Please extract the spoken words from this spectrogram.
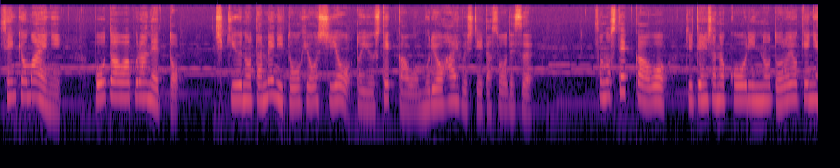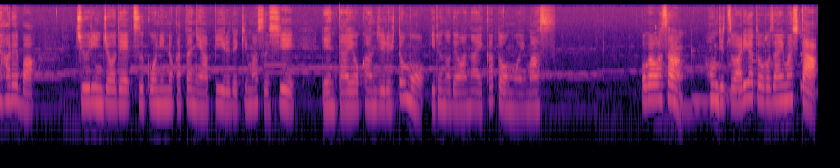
選挙前に「ボートアワープラネット地球のために投票しよう」というステッカーを無料配布していたそうです。そのステッカーを自転車の後輪の泥よけに貼れば駐輪場で通行人の方にアピールできますし連帯を感じる人もいるのではないかと思います。小川さん本日はありがとうございました。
